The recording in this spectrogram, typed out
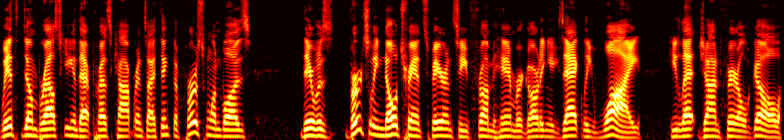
with Dombrowski in that press conference. I think the first one was there was virtually no transparency from him regarding exactly why he let John Farrell go.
